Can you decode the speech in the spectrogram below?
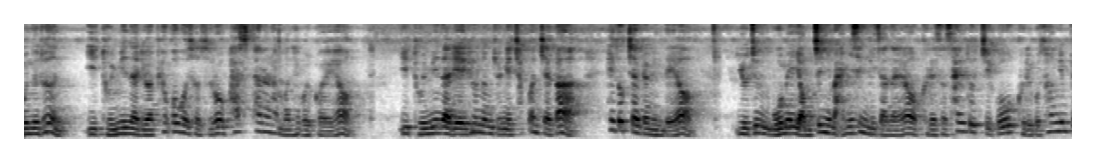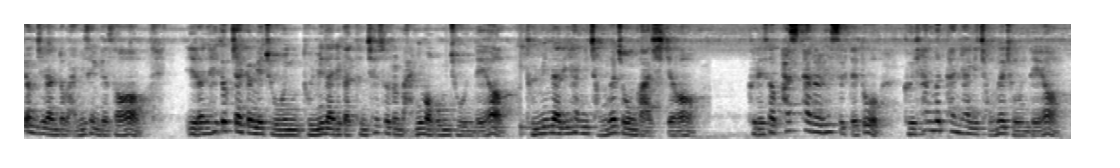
오늘은 이 돌미나리와 표고버섯으로 파스타를 한번 해볼 거예요. 이 돌미나리의 효능 중에 첫 번째가 해독작용인데요. 요즘 몸에 염증이 많이 생기잖아요. 그래서 살도 찌고 그리고 성인병 질환도 많이 생겨서 이런 해독작용에 좋은 돌미나리 같은 채소를 많이 먹으면 좋은데요. 이 돌미나리 향이 정말 좋은 거 아시죠? 그래서 파스타를 했을 때도 그 향긋한 향이 정말 좋은데요.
